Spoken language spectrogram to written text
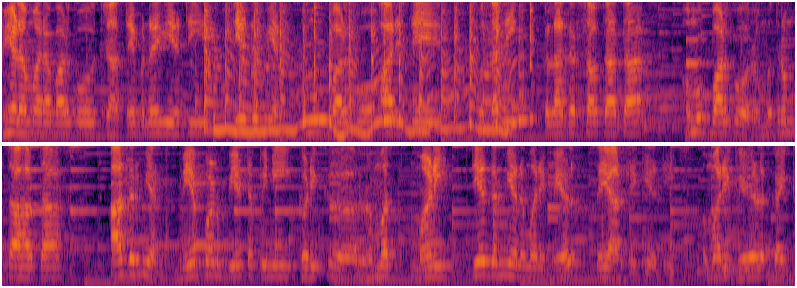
ભેળ અમારા બાળકો જાતે બનાવી હતી. તે દરમિયાન અમુક બાળકો આ રીતે પોતાની કલા દર્શાવતા હતા. અમુક બાળકો રમત રમતા હતા. આ દરમિયાન મેં પણ બે ટપીની ઘડીક રમત માણી. તે દરમિયાન અમારી ભેળ તૈયાર થઈ ગઈ હતી. અમારી ભેળ કંઈક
